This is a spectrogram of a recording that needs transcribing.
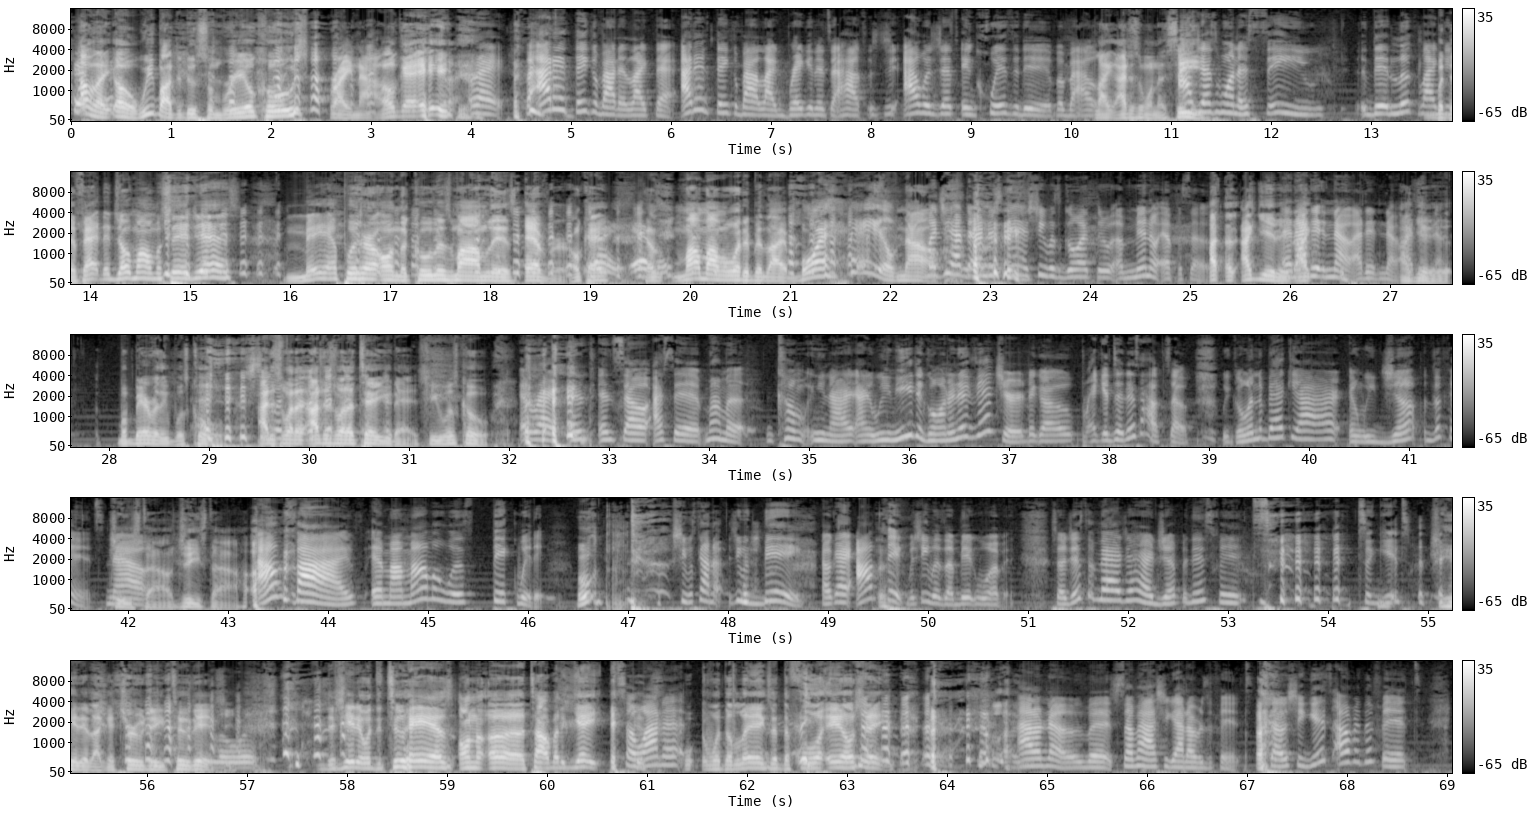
I'm like, oh, we about to do some real cool sh- right now, okay? right. But I didn't think about it like that. I didn't think about like breaking into a house. I was just inquisitive about. Like, I just want to see. I just want to see. Did look like. but it- the fact that Joe Mama said yes may have put her on the coolest mom list ever, okay? Right. Because my mama would have been like, boy, hell no. But you have to understand, she was going through a mental episode, I, I, I get it. and I, didn't know. I didn't know. I, get it. But Beverly was cool. I just want to I just want to tell you that she was cool. And right, and, and so I said, "Mama, come. You know, I, I, we need to go on an adventure to go break into this house." So we go in the backyard and we jump the fence. G style, G style. I'm five, and my mama was thick with it. Ooh. She was kind of, she was big. Okay, I'm thick, but she was a big woman. So just imagine her jumping this fence to get. To She hit it like a true G two, didn't she? Lord. Did she hit it with the two hands on the uh, top of the gate? So why not? With the legs at the full L shape. I don't know, but somehow she got over the fence. So she gets over the fence,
